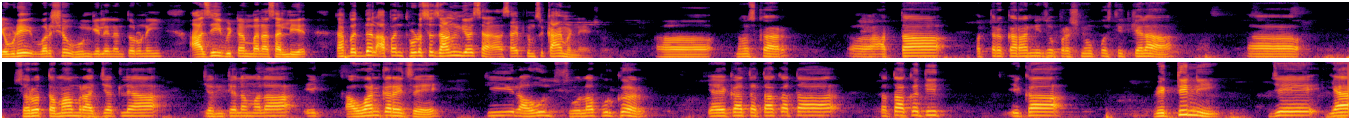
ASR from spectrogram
एवढे वर्ष होऊन गेल्यानंतरूनही आजही विटंबना चालली आहेत त्याबद्दल आपण थोडंसं जाणून घेऊ सा- साहेब तुमचं काय म्हणणं आहे याच्यावर? नमस्कार. आत्ता पत्रकारांनी जो प्रश्न उपस्थित केला सर्व तमाम राज्यातल्या जनतेला मला एक आव्हान करायचं आहे की राहुल सोलापूरकर या एका तथाकथा तथाकथित एका व्यक्तींनी जे या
